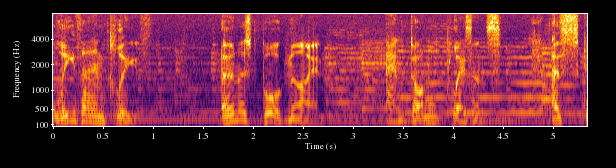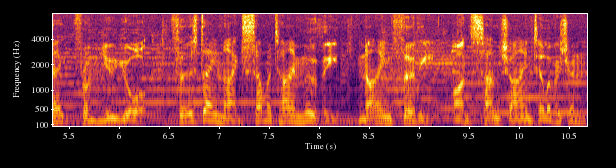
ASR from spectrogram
Lee Van Cleef, Ernest Borgnine, and Donald Pleasence. Escape from New York, Thursday night summertime movie, 9.30 on Sunshine Television.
